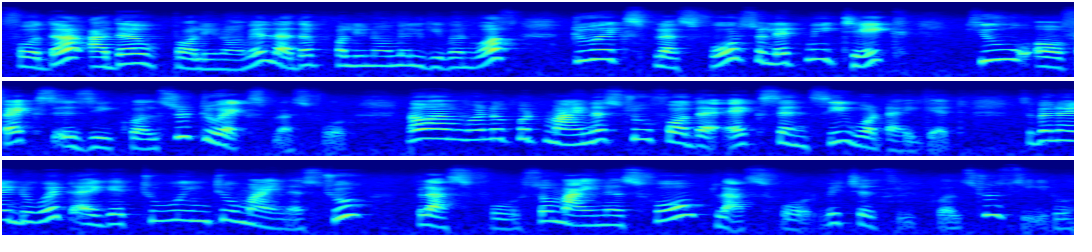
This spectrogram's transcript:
for the other polynomial. The other polynomial given was 2x plus 4 so let me take q of x is equals to 2x plus 4 now I'm going to put minus 2 for the x and see what I get. So when I do it I get 2 into minus 2 plus 4 so minus 4 plus 4 which is equals to 0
